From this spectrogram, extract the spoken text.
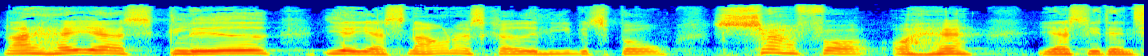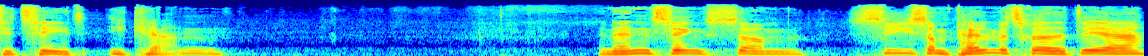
Nej, have jeres glæde i, at jeres navn er skrevet i livets bog. Sørg for at have jeres identitet i kernen. En anden ting, som siges som palmetræet, det er,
